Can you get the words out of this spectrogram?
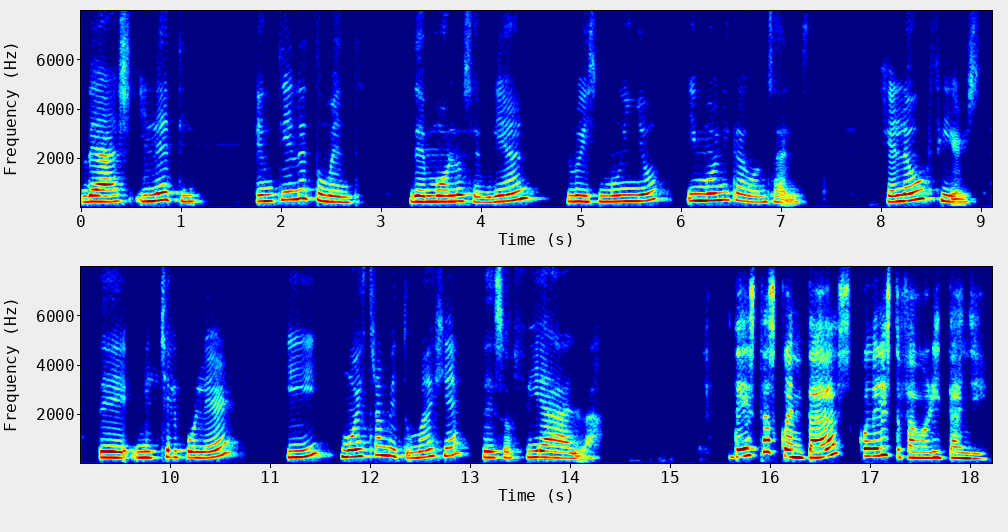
de Ash y Leti. Entiende tu mente de Molo Cebrián, Luis Muño y Mónica González. Hello Fears de Michelle Poler y Muéstrame tu magia de Sofía Alba. De estas cuentas, ¿cuál es tu favorita, Angie?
